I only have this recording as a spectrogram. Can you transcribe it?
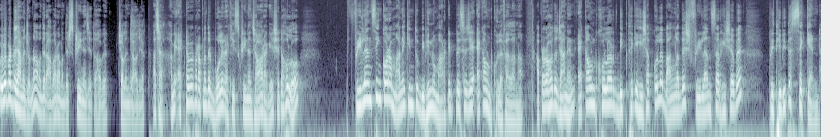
ওই ব্যাপারটা জানার জন্য আমাদের আবার আমাদের স্ক্রিনে যেতে হবে। চলেন যাওয়া যাক। আচ্ছা আমি একটা ব্যাপার আপনাদের বলে রাখি স্ক্রিনে যাওয়ার আগে, সেটা হলো ফ্রিল্যান্সিং করা মানে কিন্তু বিভিন্ন মার্কেট প্লেসে যে অ্যাকাউন্ট খুলে ফেলা না আপনারা হয়তো জানেন অ্যাকাউন্ট খোলার দিক থেকে হিসাব করলে বাংলাদেশ ফ্রিল্যান্সার হিসেবে পৃথিবীতে সেকেন্ড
